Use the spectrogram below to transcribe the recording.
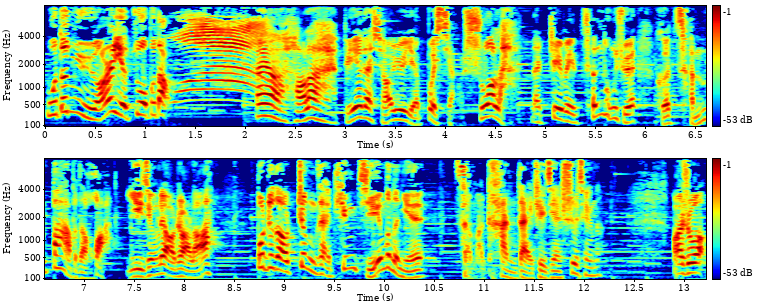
我的女儿也做不到。”哎呀，好了，别的小雨也不想说了。那这位岑同学和岑爸爸的话已经撂这儿了啊，不知道正在听节目的您怎么看待这件事情呢？话说，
